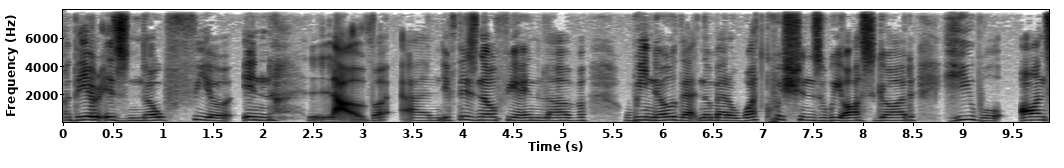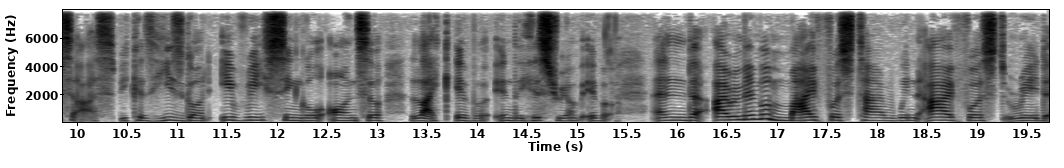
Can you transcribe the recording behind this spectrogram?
there is no fear in love. And if there's no fear in love, we know that no matter what questions we ask God, He will answer us because He's got every single answer like ever in the history of ever. And I remember my first time when I first read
